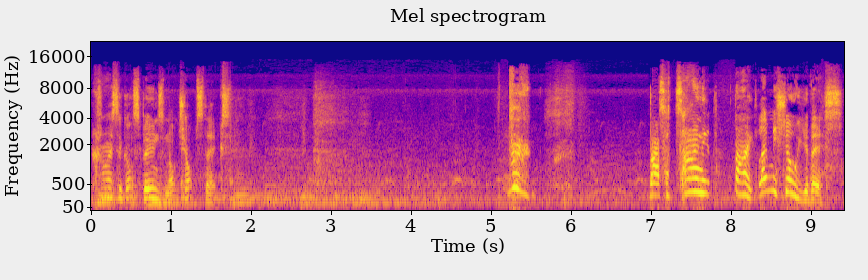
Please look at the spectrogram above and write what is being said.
Christ, I've got spoons not chopsticks. That's a tiny. Right, let me show you this.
